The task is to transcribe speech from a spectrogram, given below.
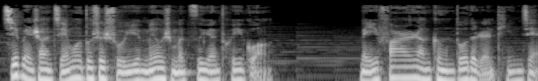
基本上节目都是属于没有什么资源推广，没法让更多的人听见。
